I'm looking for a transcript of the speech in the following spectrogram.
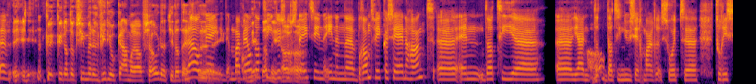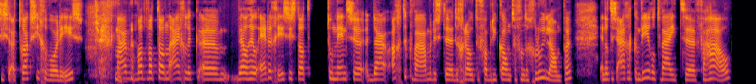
uh, uh, kun, kun, je dat ook zien met een videocamera of zo? Dat je dat echt, nou, nee, uh, maar wel dat hij dus oh, nog oh. steeds in, in een brandweerkazerne hangt. en dat hij. Uh, ja, oh. dat, dat hij nu zeg maar een soort uh, toeristische attractie geworden is. Maar wat, wat dan eigenlijk uh, wel heel erg is, is dat toen mensen daarachter kwamen, dus de, de grote fabrikanten van de gloeilampen, en dat is eigenlijk een wereldwijd uh, verhaal,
